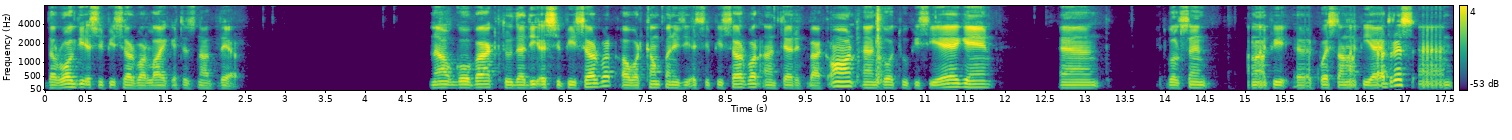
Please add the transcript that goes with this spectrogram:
the rogue DHCP server like it is not there. Now go back to the DHCP server, our company's DHCP server, and turn it back on and go to PCA again, and it will send an IP uh, request an IP address, and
